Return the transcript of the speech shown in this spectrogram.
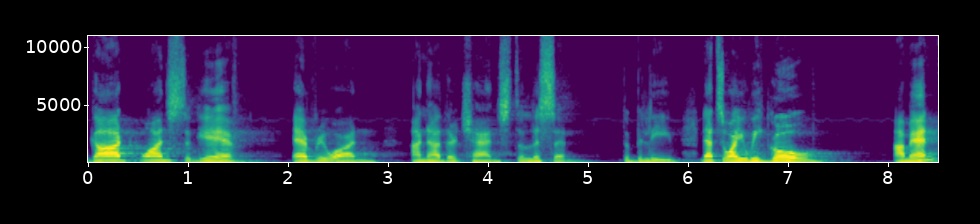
God wants to give everyone another chance to listen, to believe. That's why we go Amen?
